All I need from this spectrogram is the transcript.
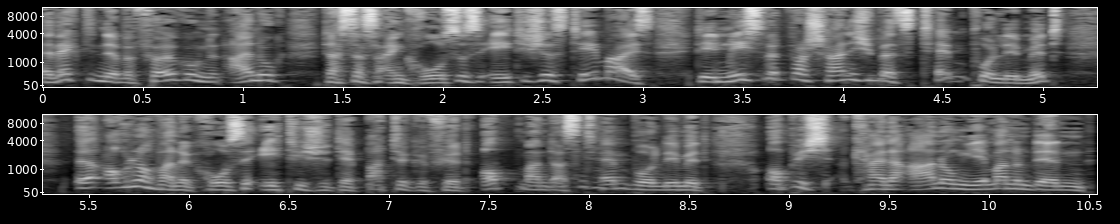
erweckt in der Bevölkerung den Eindruck, dass das ein großes ethisches Thema ist. Demnächst wird wahrscheinlich über das Tempolimit äh, auch nochmal eine große ethische Debatte geführt, ob man das Tempolimit, ob ich, keine Ahnung, jemandem, der einen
